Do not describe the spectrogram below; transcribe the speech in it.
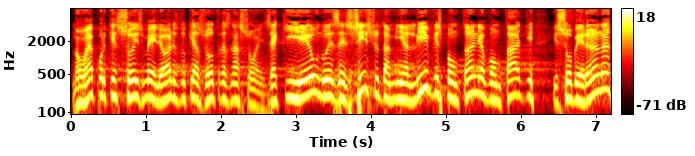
Não é porque sois melhores do que as outras nações, é que eu, no exercício da minha livre, espontânea vontade e soberana,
